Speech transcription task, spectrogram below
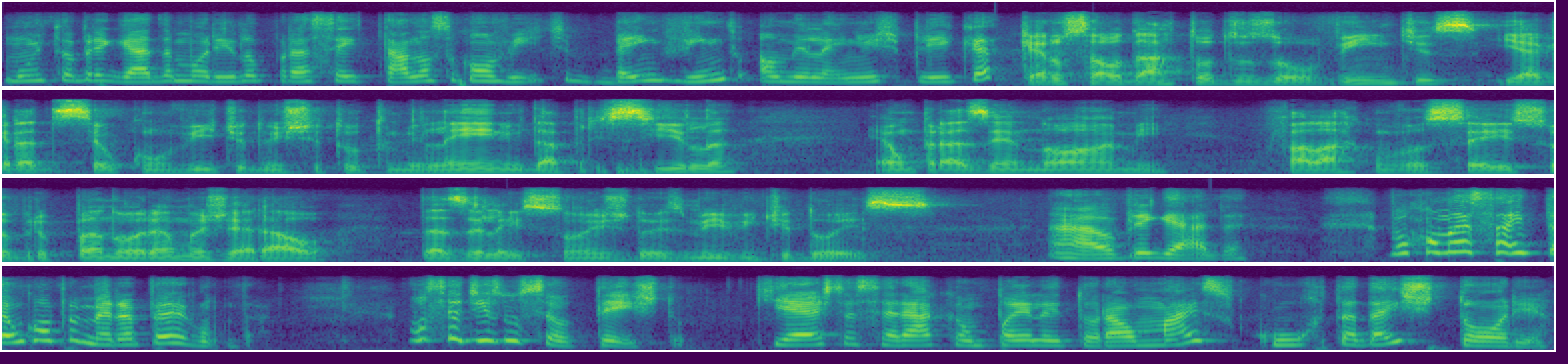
muito obrigada, Murilo, por aceitar nosso convite. Bem-vindo ao Milênio Explica. Quero saudar todos os ouvintes e agradecer o convite do Instituto Milênio e da Priscila. É um prazer enorme falar com vocês sobre o panorama geral das eleições de 2022. Ah, obrigada. Vou começar então com a primeira pergunta. Você diz no seu texto que esta será a campanha eleitoral mais curta da história.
